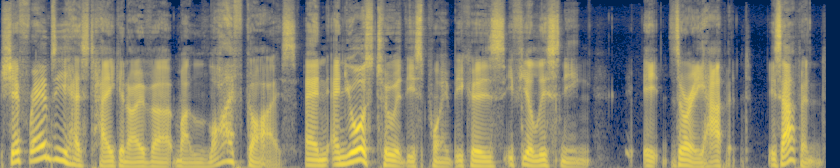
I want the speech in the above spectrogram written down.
Chef Ramsay has taken over my life, guys, and and yours too at this point. Because if you're listening, it's already happened. It's happened.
